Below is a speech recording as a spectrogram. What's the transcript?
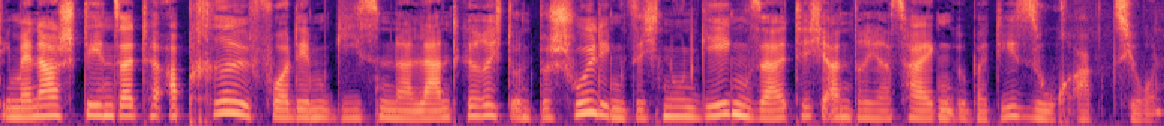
Die Männer stehen seit April vor dem Gießener Landgericht und beschuldigen sich nun gegen gegenseitig Andreas Heigen über die Suchaktion.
